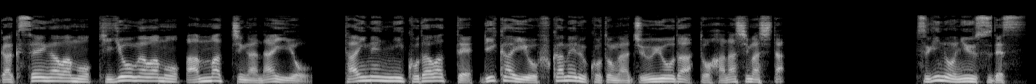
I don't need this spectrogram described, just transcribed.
学生側も企業側もアンマッチがないよう、対面にこだわって理解を深めることが重要だと話しました。次のニュースです。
